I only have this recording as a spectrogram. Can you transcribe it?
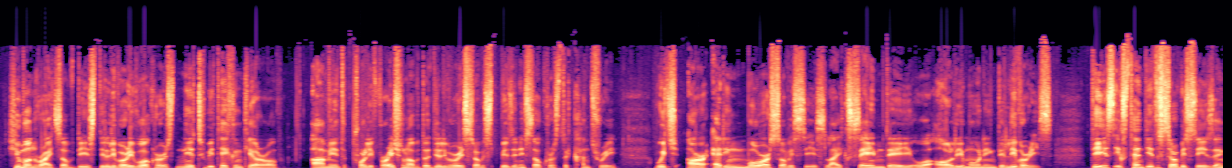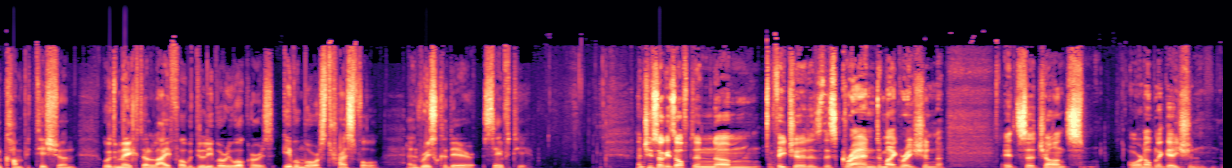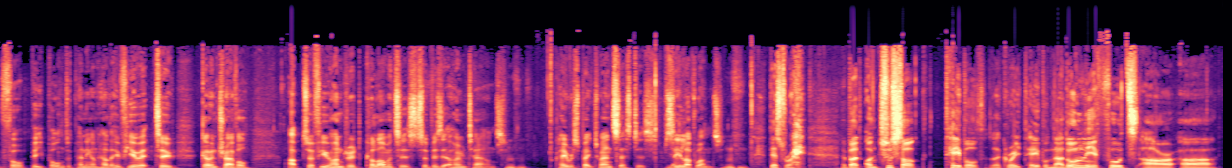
Human rights of these delivery workers need to be taken care of amid proliferation of the delivery service business across the country, which are adding more services like same day or early morning deliveries. These extended services and competition would make the life of delivery workers even more stressful and risk their safety. And Chuseok is often um, featured as this grand migration. It's a chance or an obligation for people, depending on how they view it, to go and travel up to a few hundred kilometers to visit hometowns. Mm-hmm. Pay respect to ancestors, see loved ones. Mm-hmm. That's right. But on Chuseok table, the great table, not only foods are uh,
